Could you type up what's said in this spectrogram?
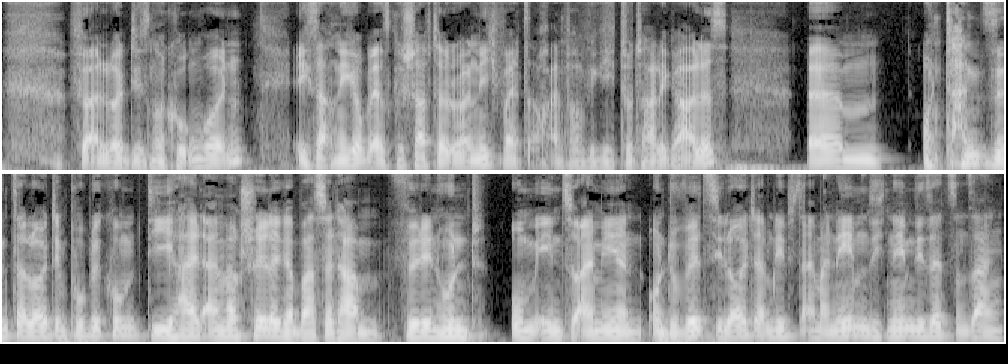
für alle Leute, die es noch gucken wollten. Ich sag nicht, ob er es geschafft hat oder nicht, weil es auch einfach wirklich total egal ist. Ähm, und dann sind da Leute im Publikum, die halt einfach Schilder gebastelt haben für den Hund, um ihn zu animieren. Und du willst die Leute am liebsten einmal neben sich neben die setzen und sagen,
